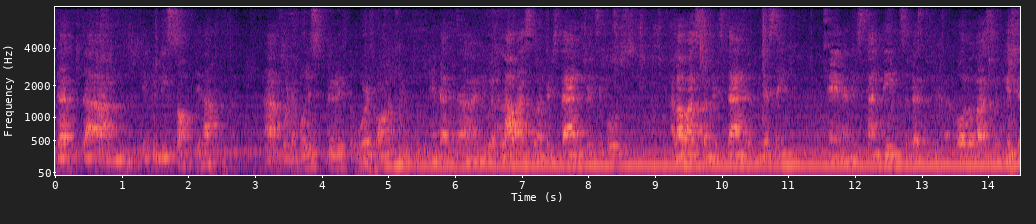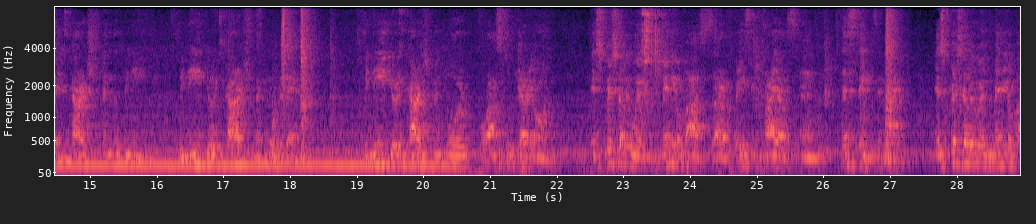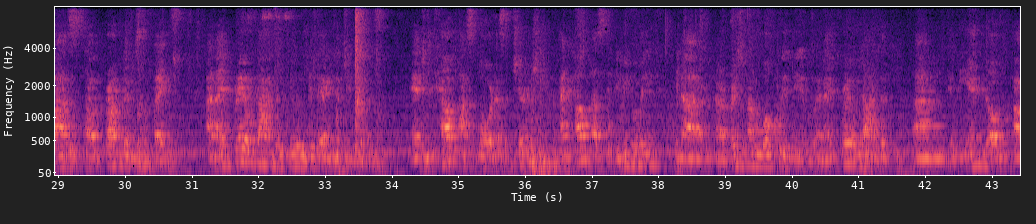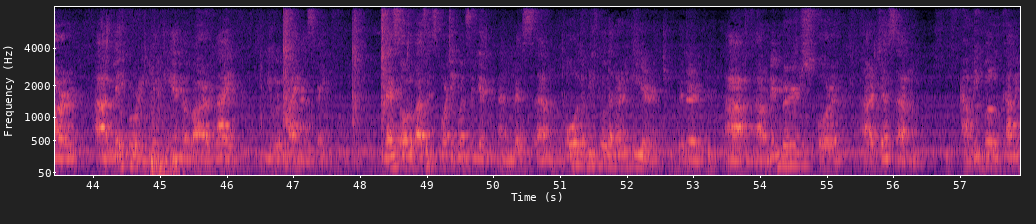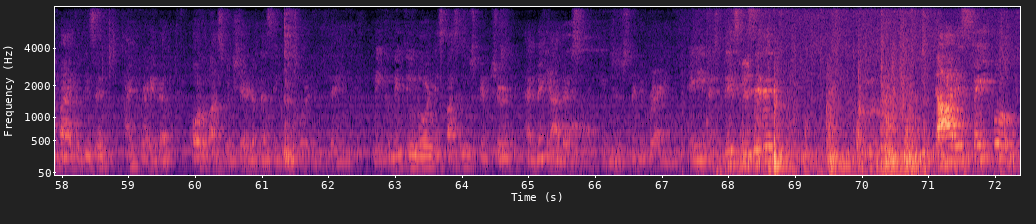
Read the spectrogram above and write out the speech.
that um, it will be soft enough uh, for the Holy Spirit to work on, and that uh, you will allow us to understand principles, allow us to understand the blessing and understanding so that uh, all of us will get the encouragement that we need. We need your encouragement today. We need your encouragement, Lord, for us to carry on. Especially when many of us are facing trials and testings in life. Especially when many of us have problems to face. And I pray, oh God, that you will be there in the midst of us. And help us, Lord, as a church, and help us individually in our, our personal walk with you. And I pray, oh God, that um, at the end of our uh, laboring, at the end of our life, you will find us faithful. Bless all of us this morning once again, and bless um, all the people that are here, whether um, our members or are just um, uh, people coming by to visit. I pray that all of us will share the blessing of the word today. We commit to you, Lord, this passage of scripture and many others. In Jesus' name we pray. Amen. Please be seated. God is faithful,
